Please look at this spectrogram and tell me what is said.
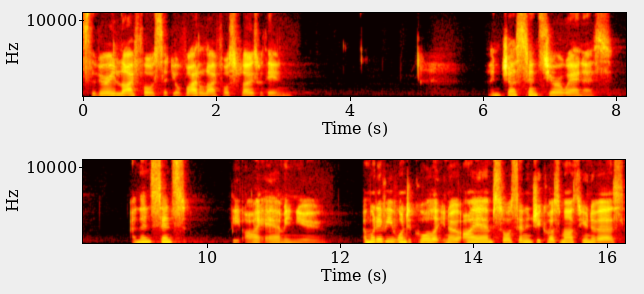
It's the very life force that your vital life force flows within. And just sense your awareness. And then sense the I am in you. And whatever you want to call it, you know, I am, source energy, cosmos, universe,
